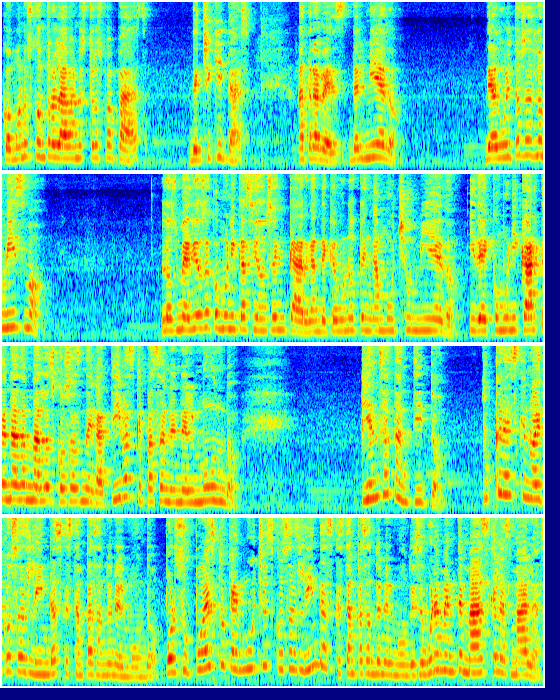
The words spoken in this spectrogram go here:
¿Cómo nos controlaban nuestros papás de chiquitas? A través del miedo. De adultos es lo mismo. Los medios de comunicación se encargan de que uno tenga mucho miedo y de comunicarte nada más las cosas negativas que pasan en el mundo. Piensa tantito. ¿Tú crees que no hay cosas lindas que están pasando en el mundo? Por supuesto que hay muchas cosas lindas que están pasando en el mundo y seguramente más que las malas,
